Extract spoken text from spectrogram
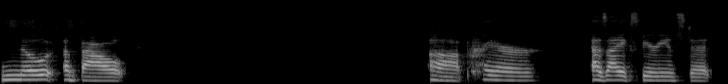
note about uh, prayer as I experienced it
